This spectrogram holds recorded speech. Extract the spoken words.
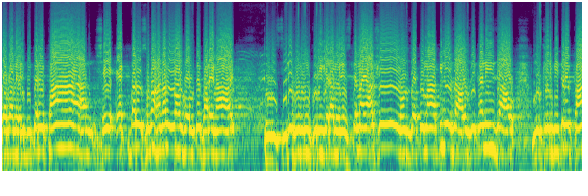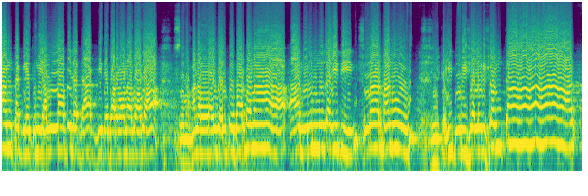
জবানের ভিতরে পান, সে একবারও সুবহানাল্লাহ বলতে পারে না তুমি চিরদিন কুড়িগ্রামের ইস্তেমায় আসো, যত মাহফিলে যাও, যেখানেই যাও, মুখের ভিতরে পান থাকলে তুমি আল্লাহ বিলা ডাক দিতে পারবা না বাবা। সোহান আল্লাহ বলতে পারবা না। আমিরুল মুজাহিদিন, সোনার মানুষ, এই বরিশালের সন্তান।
